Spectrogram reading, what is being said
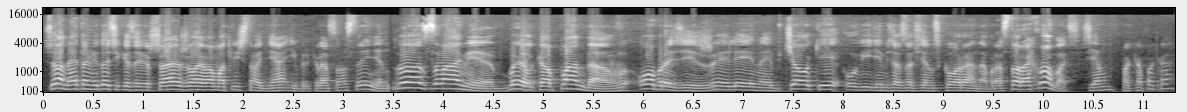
Все, на этом видосик я завершаю. Желаю вам отличного дня и прекрасного настроения. Ну а с вами был Капанда в образе желейной пчелки. Увидимся совсем скоро на просторах Roblox. Всем пока-пока.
